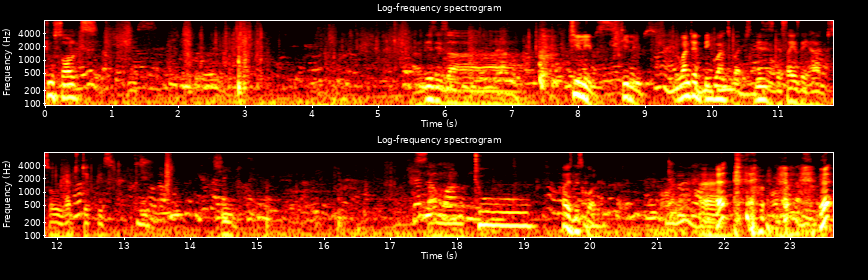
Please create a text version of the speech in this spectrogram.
two salts Uh, this is uh, tea leaves. Tea leaves. We wanted big ones, but this is the size they had, so we had to take this. Some two. How is this called? Eh? Eh?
